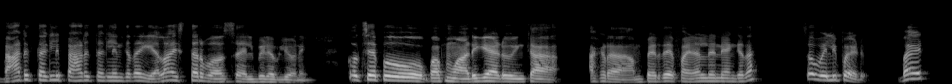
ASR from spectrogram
బ్యాట్ తగిలి ప్యాడ్కి తగిలింది కదా ఎలా ఇస్తారు బాస్ ఎల్బిడబ్ల్యూ అని? కొద్దిసేపు పాపం అడిగాడు ఇంకా అక్కడ అంపేర్దే ఫైనల్ నిర్ణయం కదా. సో వెళ్ళిపోయాడు. బట్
